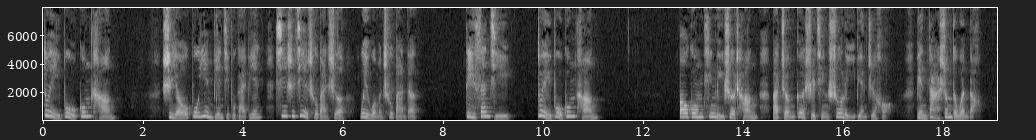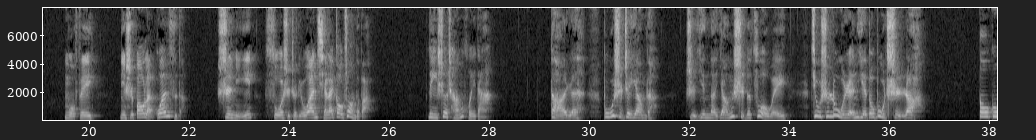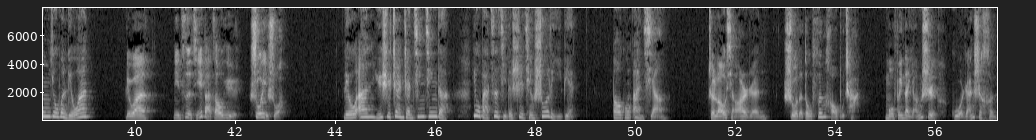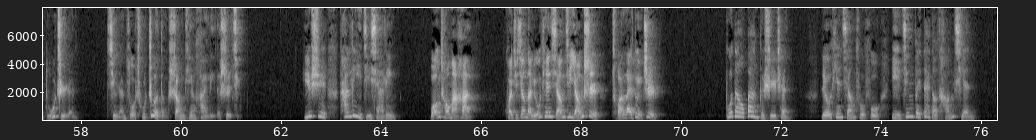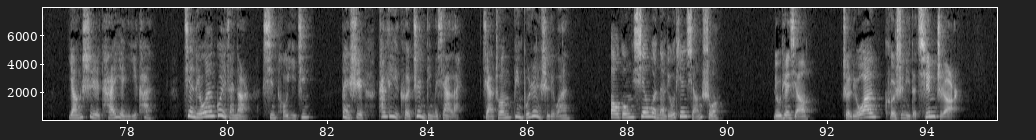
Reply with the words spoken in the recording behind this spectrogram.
对簿公堂》，是由布印编辑部改编，新世界出版社为我们出版的第三集《对簿公堂》。包公听李社长把整个事情说了一遍之后，便大声的问道：“莫非你是包揽官司的？是你唆使着刘安前来告状的吧？”李社长回答：“大人，不是这样的，只因那杨氏的作为，就是路人也都不耻啊。”包公又问刘安：“刘安，你自己把遭遇？”说一说。刘安于是战战兢兢的，又把自己的事情说了一遍。包公暗想：这老小二人说的都分毫不差，莫非那杨氏果然是狠毒之人，竟然做出这等伤天害理的事情？于是他立即下令：王朝马汉，快去将那刘天祥及杨氏传来对质。不到半个时辰，刘天祥夫妇已经被带到堂前。杨氏抬眼一看，见刘安跪在那儿，心头一惊，但是他立刻镇定了下来，假装并不认识刘安。包公先问那刘天祥说：“刘天祥，这刘安可是你的亲侄儿？”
